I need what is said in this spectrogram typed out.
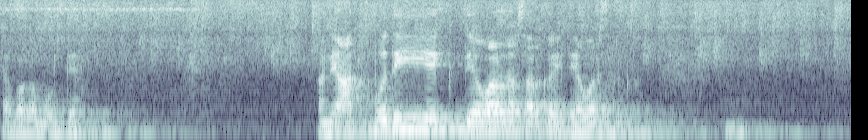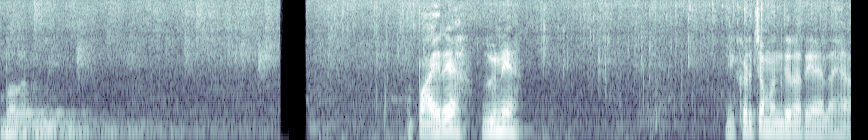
ह्या बघा मूर्त्या. आणि आतमध्ये एक देवाळासारखं आहे देवासारखं बघा तुम्ही. पायऱ्या जुन्या. इकडच्या मंदिरात यायला ह्या.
